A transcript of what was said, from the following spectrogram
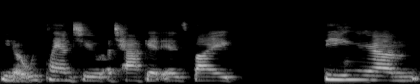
you know, we plan to attack it is by being um,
